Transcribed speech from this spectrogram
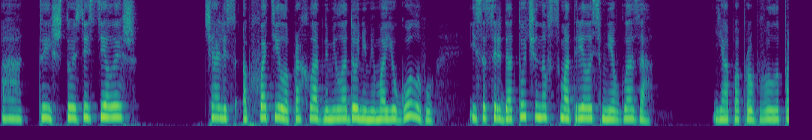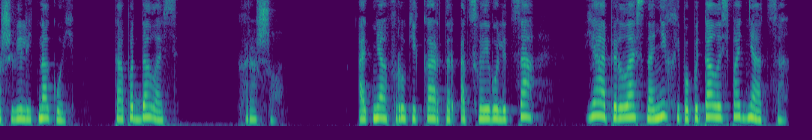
А ты что здесь делаешь? Чалис обхватила прохладными ладонями мою голову и сосредоточенно всмотрелась мне в глаза. Я попробовала пошевелить ногой. Та поддалась. Хорошо. Отняв руки Картер от своего лица, я оперлась на них и попыталась подняться.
